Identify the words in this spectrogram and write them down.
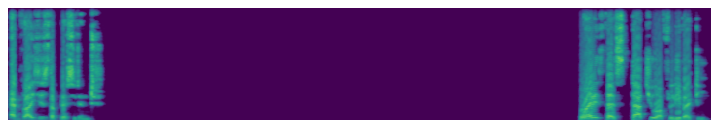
Advises the President. Where is the Statue of Liberty?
